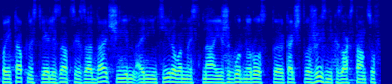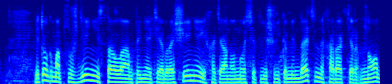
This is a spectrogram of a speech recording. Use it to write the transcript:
поэтапность реализации задач и ориентированность на ежегодный рост качества жизни казахстанцев. Итогом обсуждений стало принятие обращения, и хотя оно носит лишь рекомендательный характер, но,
